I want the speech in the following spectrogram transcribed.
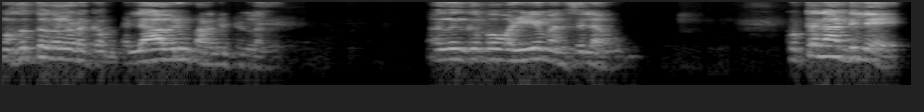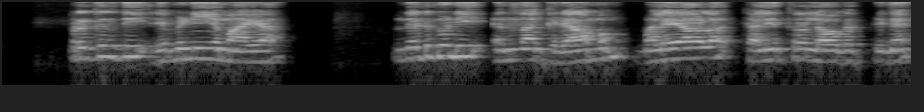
മഹത്വങ്ങളടക്കം എല്ലാവരും പറഞ്ഞിട്ടുള്ളത്. അത് നിങ്ങൾക്ക് ഇപ്പോൾ വഴിയെ മനസ്സിലാവും. കുട്ടനാട്ടിലെ പ്രകൃതി രമണീയമായ നെടുമുടി എന്ന ഗ്രാമം മലയാള ചലിത്ര ലോകത്തിന്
